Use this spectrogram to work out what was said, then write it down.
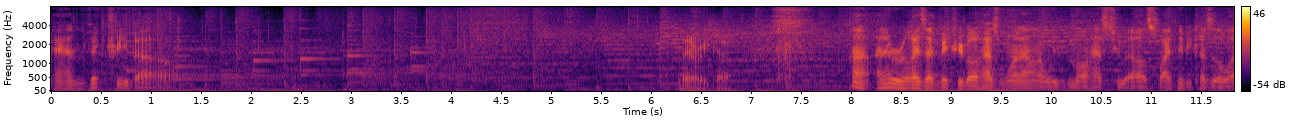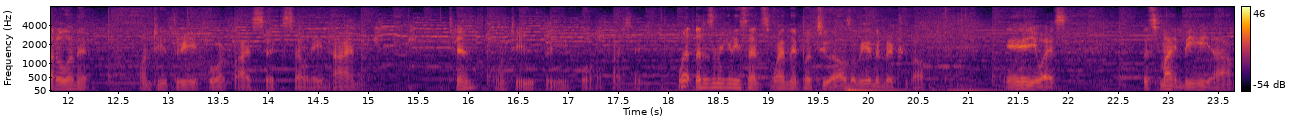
and Victreebel. There we go. Huh, I never realized that Victreebel has one L and Weepinbell has two L's, likely because of the letter limit. 1, 2, 3, 4, 5, 6, 7, 8, 9, 10. 1, 2, 3, 4, 5, 6. What? That doesn't make any sense. Why didn't they put two L's on the end of Victreebel? Anyways, this might be um,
